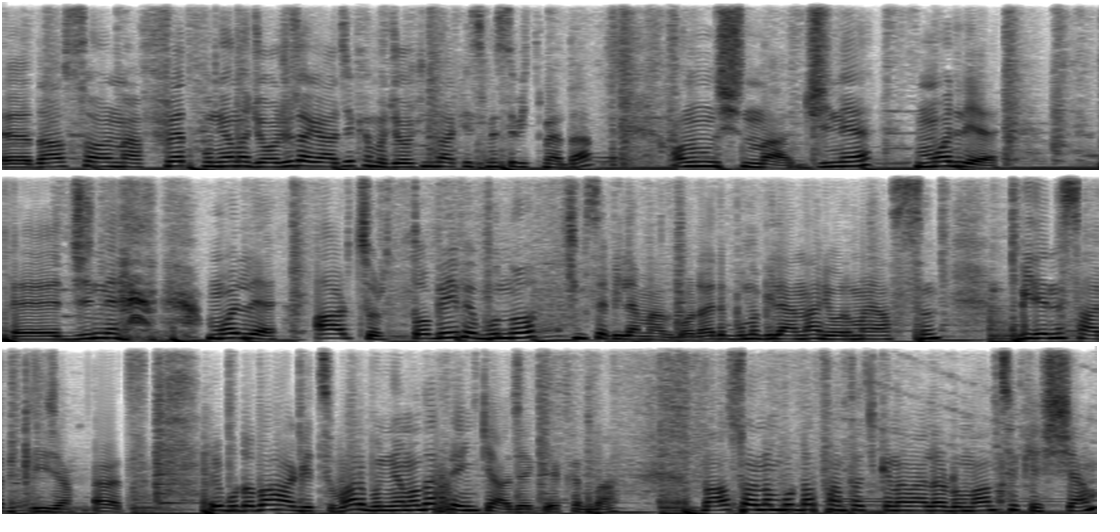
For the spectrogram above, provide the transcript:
E, daha sonra Fred bunun yanına George'u da gelecek ama George'un daha kesmesi bitmedi. Onun dışında Ginny, Molly, e, Ginny, Molly, Arthur, Dobby ve bunu kimse bilemez bu arada. Hadi bunu bilenler yoruma yazsın. Bileni sabitleyeceğim. Evet. Ve burada da Hagrid var. Bunun yanına da Fang gelecek yakında. Daha sonra burada fantastik canavarlar olan tek eşyam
